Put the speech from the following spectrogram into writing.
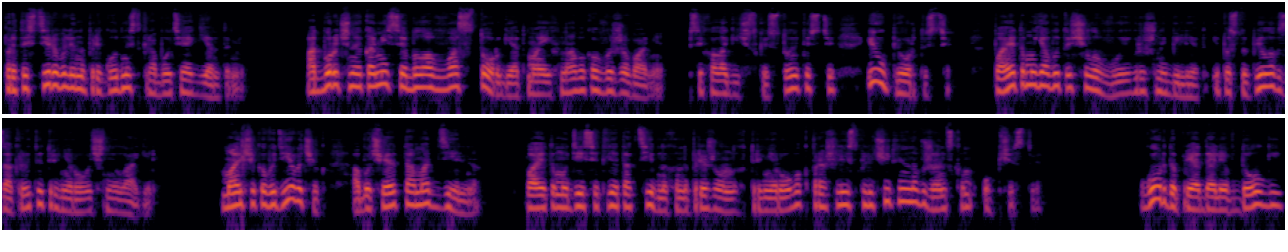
протестировали на пригодность к работе агентами. Отборочная комиссия была в восторге от моих навыков выживания, психологической стойкости и упертости, поэтому я вытащила выигрышный билет и поступила в закрытый тренировочный лагерь. Мальчиков и девочек обучают там отдельно, поэтому десять лет активных и напряженных тренировок прошли исключительно в женском обществе. Гордо преодолев долгий,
